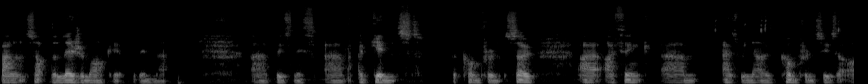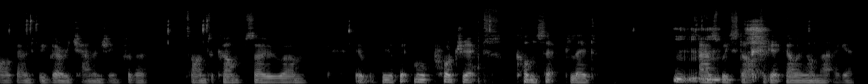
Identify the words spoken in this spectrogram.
balance up the leisure market within that uh, business uh, against the conference. So uh, I think, um, as we know, conferences are going to be very challenging for the time to come. So um, it will be a bit more project concept led mm-hmm. as we start to get going on that again.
